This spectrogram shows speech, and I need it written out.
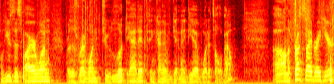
We'll use this fire one or this red one to look at it and kind of get an idea of what it's all about. Uh, on the front side right here,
